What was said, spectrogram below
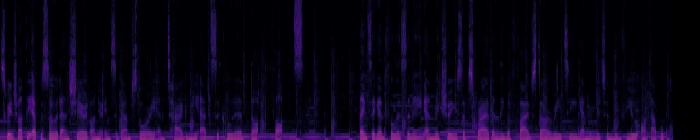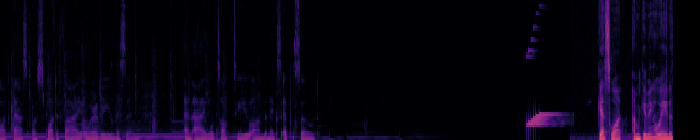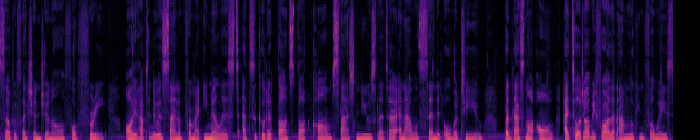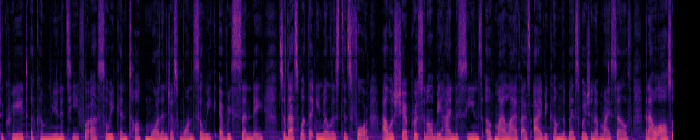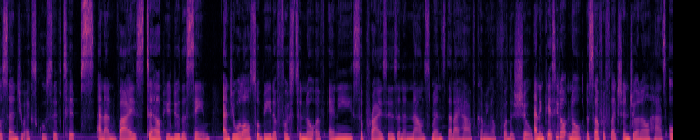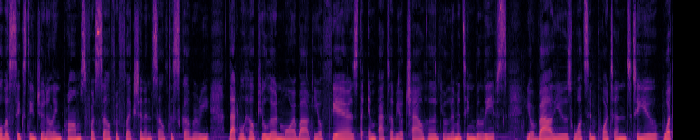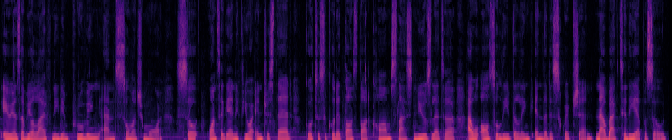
Screenshot the episode and share it on your Instagram story and tag me at secluded.thoughts. Thanks again for listening and make sure you subscribe and leave a five star rating and a written review on Apple Podcasts or Spotify or wherever you listen. And I will talk to you on the next episode. Guess what? I'm giving away the self reflection journal for free all you have to do is sign up for my email list at secludedthoughts.com slash newsletter and I will send it over to you. But that's not all. I told y'all before that I'm looking for ways to create a community for us so we can talk more than just once a week every Sunday. So that's what the email list is for. I will share personal behind the scenes of my life as I become the best version of myself, and I will also send you exclusive tips and advice to help you do the same. And you will also be the first to know of any surprises and announcements that I have coming up for the show. And in case you don't know, the Self Reflection Journal has over 60 journaling prompts for self reflection and self discovery that will help you learn more about your fears, the impact of your childhood, your limiting beliefs your values, what's important to you, what areas of your life need improving, and so much more. So once again, if you are interested, go to secludedthoughts.com slash newsletter. I will also leave the link in the description. Now back to the episode.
